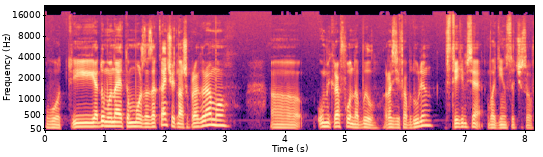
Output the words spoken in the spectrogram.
Вот. И я думаю, на этом можно заканчивать нашу программу. У микрофона был Разиф Абдулин. Встретимся в 11 часов.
